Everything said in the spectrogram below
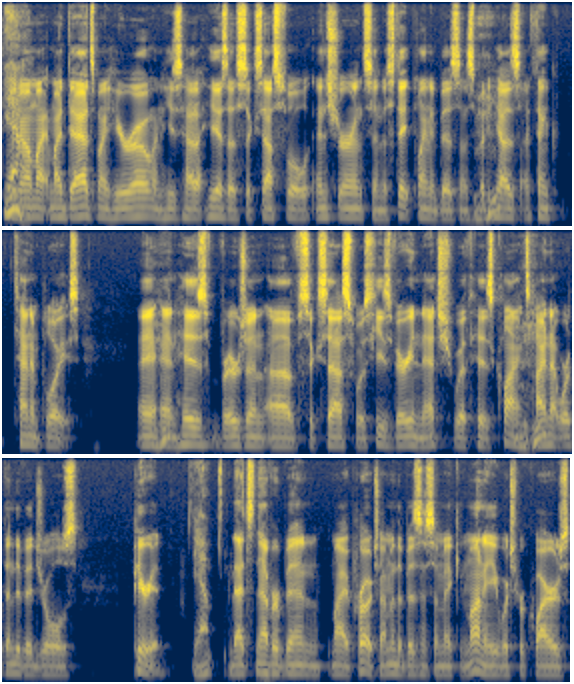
Yeah. You know, my, my dad's my hero, and he's had he has a successful insurance and estate planning business, but he has I think ten employees, and, Mhm. and his version of success was he's very niche with his clients, Mhm. high net worth individuals. Period. Yeah. That's never been my approach. I'm in the business of making money, which requires,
